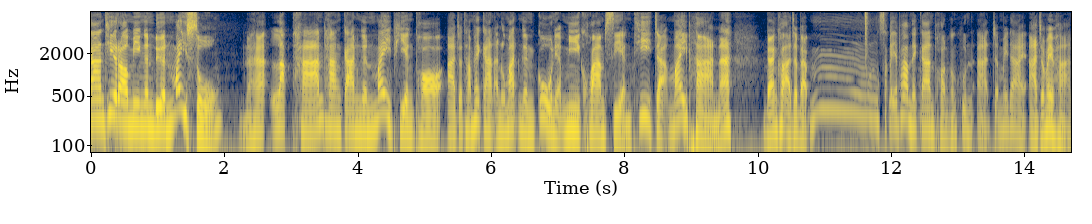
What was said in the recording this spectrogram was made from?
การที่เรามีเงินเดือนไม่สูง นะฮะหลักฐานทางการเงินไม่เพียงพอ อาจจะทำให้การอนุมัติเงินกู้เนี่ยมีความเสี่ยงที่จะไม่ผ่านนะ แบงค์เขาอาจจะแบบศักยภาพในการผ่อนของคุณอาจจะไม่ได้ อาจจะไม่ผ่าน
